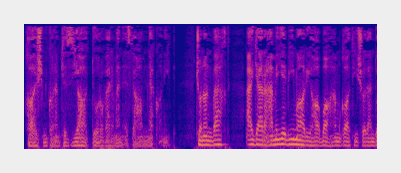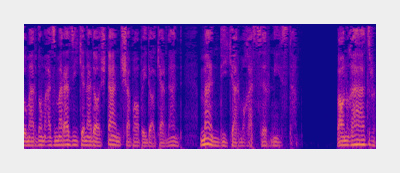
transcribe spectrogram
خواهش می‌کنم که زیاد دور بر من ازدهام نکنید. چون آن وقت اگر همه بیماری ها با هم قاطی شدند و مردم از مرضی که نداشتند شفا پیدا کردند من دیگر مقصر نیستم. و آنقدر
